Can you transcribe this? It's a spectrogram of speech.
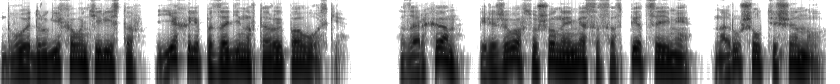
Двое других авантюристов ехали позади на второй повозке. Зархан, переживав сушеное мясо со специями, нарушил тишину.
